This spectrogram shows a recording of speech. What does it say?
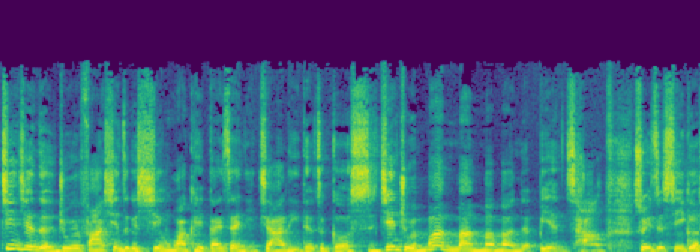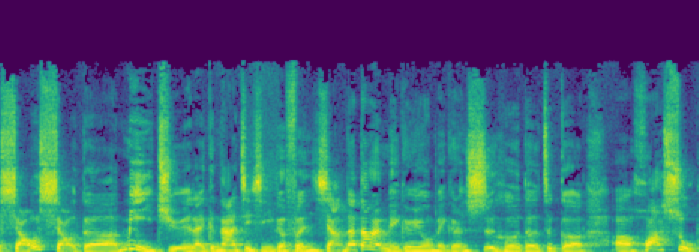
渐渐的，你就会发现这个鲜花可以待在你家里的这个时间就会慢慢慢慢的变长。所以这是一个小小的秘诀，来跟大家进行一个分享。那当然，每个人有每个人适合的这个呃花束。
